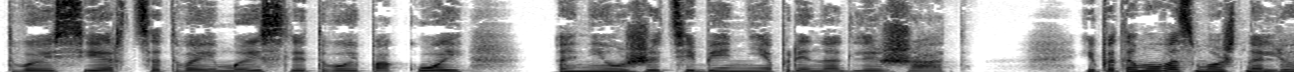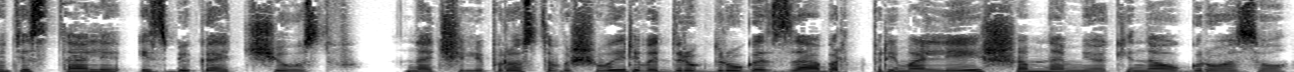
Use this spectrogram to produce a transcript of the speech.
Твое сердце, твои мысли, твой покой, они уже тебе не принадлежат. И потому, возможно, люди стали избегать чувств, начали просто вышвыривать друг друга за борт при малейшем намеке на угрозу.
